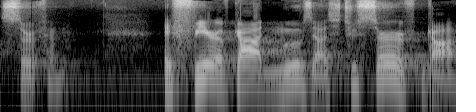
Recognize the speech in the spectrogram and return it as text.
serve Him. A fear of God moves us to serve God.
